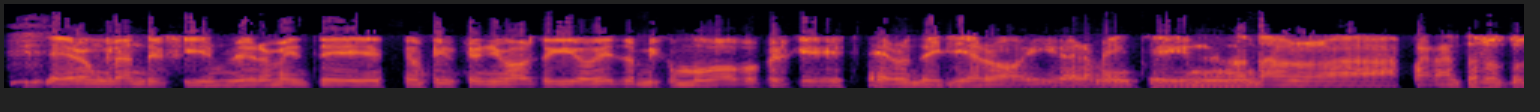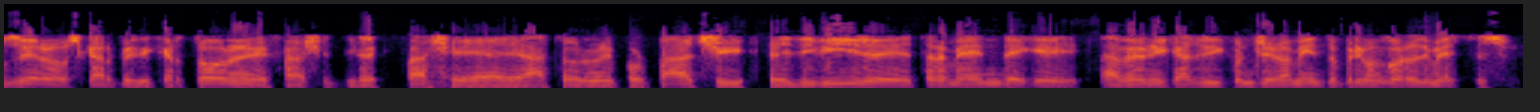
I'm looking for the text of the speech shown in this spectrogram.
Film. Era un grande film, veramente, è un film che ogni volta che io vedo mi commuovo perché erano degli eroi veramente, andavano a 40 sotto zero, scarpe di cartone, fasce, di, fasce attorno ai polpacci, le divise tremende che avevano i casi di congelamento prima ancora di mettersi.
